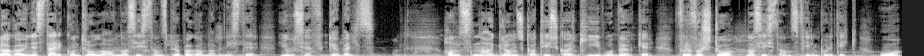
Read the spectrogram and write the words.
Laga under sterk kontroll av nazistenes propagandaminister Josef Goebbels. Hansen har granska tyske arkiv og bøker for å forstå nazistenes filmpolitikk, og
